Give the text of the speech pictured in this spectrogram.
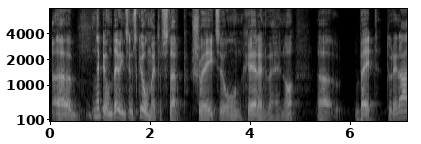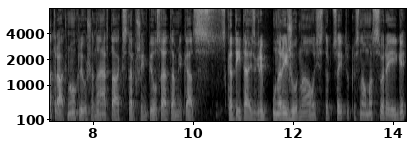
Uh, Nepilnīgi 900 km starp Šveici un Herenvēnu. Uh, bet Tur ir ātrāk nokļūšana, ērtāk starp šīm pilsētām, ja kāds skatītājs grib, un arī žurnālists, starp citu, kas nav maz svarīgi.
